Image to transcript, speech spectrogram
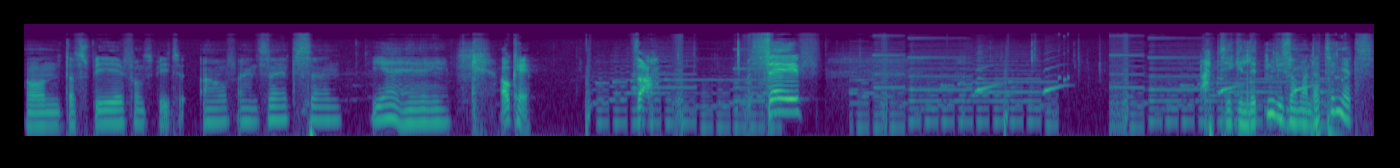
und das Spiel vom Speed auf einsetzen. Yay. Okay. So. Save. Habt ihr gelitten? Wie soll man das denn jetzt?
